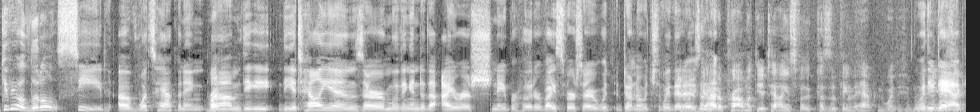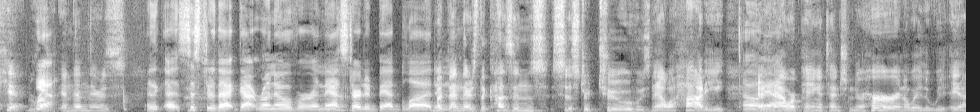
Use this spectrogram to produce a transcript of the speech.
give you a little seed of what's happening. Right. Um, the the Italians are moving into the Irish neighborhood, or vice versa. I would- don't know which way that and is. we got a problem with the Italians because of the thing that happened with, when your dad. a kid. Right. Yeah. And then there's a, a sister that got run over, and that started bad blood. But and- then there's the cousin's sister too, who's now a hottie, Oh, and yeah. now we're paying attention to her in a way that we, yeah,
